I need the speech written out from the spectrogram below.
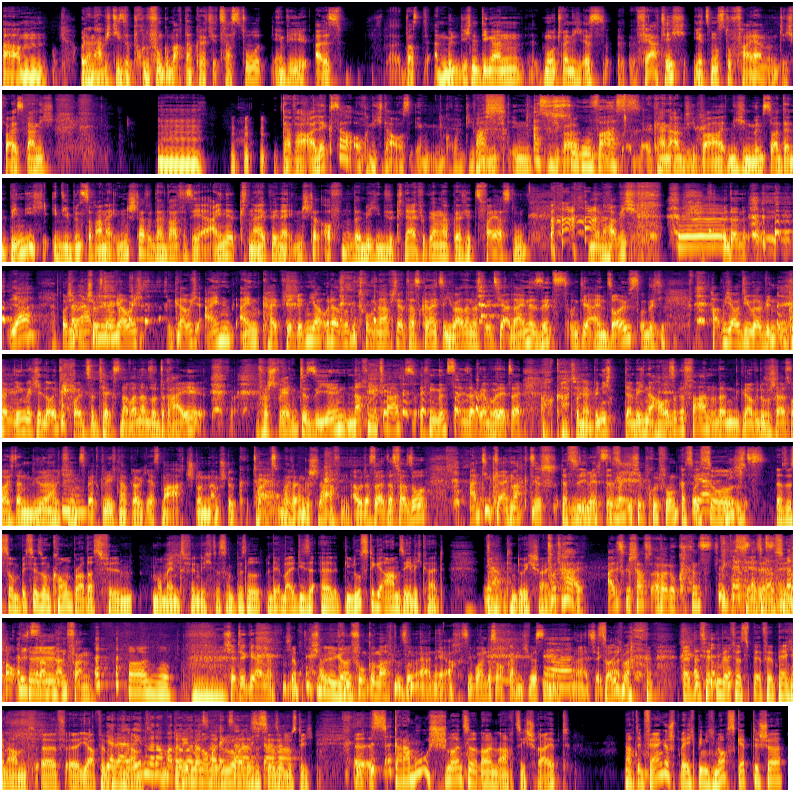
Ähm, und dann habe ich diese Prüfung gemacht und habe gedacht, jetzt hast du irgendwie alles, was an mündlichen Dingern notwendig ist, fertig. Jetzt musst du feiern. Und ich weiß gar nicht, mh, da war Alexa auch nicht da aus irgendeinem Grund. Die war Was? nicht in, Also die war, sowas. äh, keine Ahnung, die war nicht in Münster und dann bin ich in die Münsteraner Innenstadt und dann war tatsächlich eine Kneipe in der Innenstadt offen und dann bin ich in diese Kneipe gegangen und habe gesagt, jetzt feierst du. Und dann habe ich und dann äh, ja und dann habe ich da glaube ich glaube ich ein ein Caipirinha oder so getrunken. Dann habe ich gedacht, das kann jetzt nicht wahr sein, dass du jetzt hier alleine sitzt und dir einen säufst und ich habe mich auch nicht überwinden können, irgendwelche Leute voll zu texten. Da waren dann so drei versprengte Seelen nachmittags in Münster, die sagten, oh jetzt, Oh Gott. und dann bin ich, dann bin ich nach Hause gefahren und dann, genau wie du beschreibst, war ich dann müde, dann habe ich mich ins Bett gelegt und habe, glaube ich, erst mal acht Stunden am Stück tagsüber dann geschlafen. Aber das war, das war so antiklimaktisch. Das ist die letzte das- mündliche Prüfung. Das ist so, Nichts. das ist so ein bisschen so ein Coen Brothers Film Moment, finde ich. Das ist ein bisschen, weil diese äh, lustige Armseligkeit ja. hindurchscheint. Total. Alles geschafft, aber du kannst Sehr, sehr lustig. überhaupt nichts damit anfangen. Also, Ich hätte gerne. Ich hab- ich hab. Prüfung gemacht und so. Ja, nee, ach, sie wollen das auch gar nicht wissen. Ja. Na, ist egal. soll ich mal? Äh, das hätten wir fürs, für Pärchenabend. Äh, f- äh, ja, für Ja, da Pärchenabend. reden wir noch mal da drüber, reden wir dass noch mal Alexa drüber, weil da das ist sehr, da sehr lustig. Äh, Scaramouche 1989 schreibt, nach dem Ferngespräch bin ich noch skeptischer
